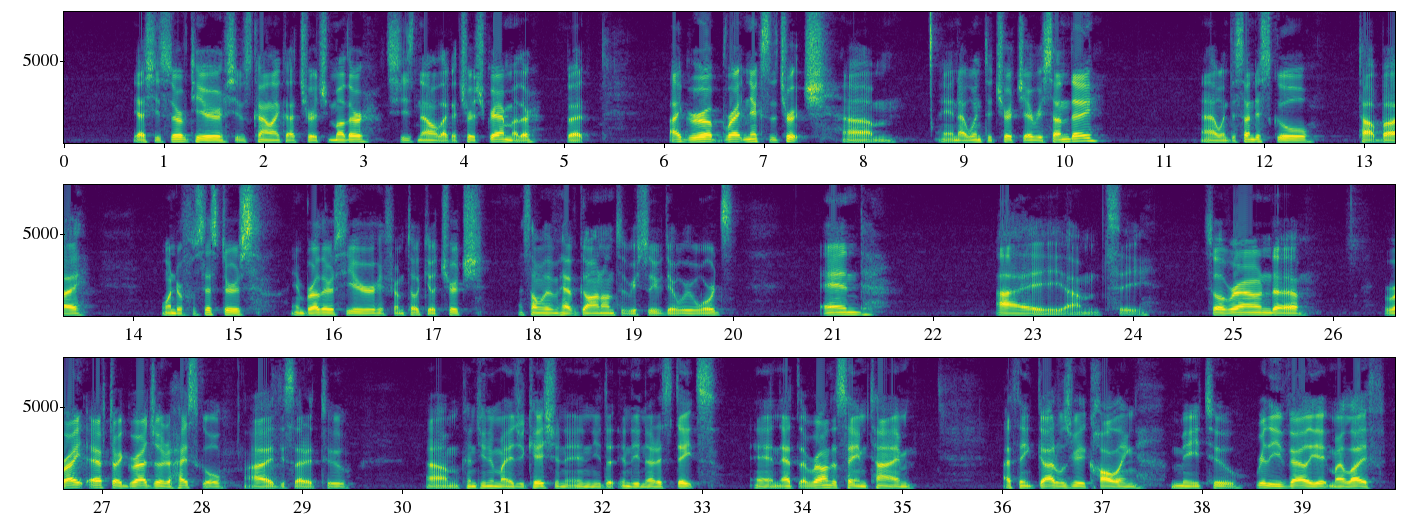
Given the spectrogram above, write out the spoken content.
yeah, she served here. She was kind of like a church mother. She's now like a church grandmother. But I grew up right next to the church, um, and I went to church every Sunday. I went to Sunday school, taught by wonderful sisters and brothers here from Tokyo Church. And some of them have gone on to receive their rewards. And I um, see. So around uh, right after I graduated high school, I decided to um, continue my education in the, in the United States. And at the, around the same time, I think God was really calling me to really evaluate my life,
